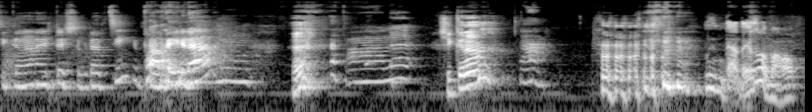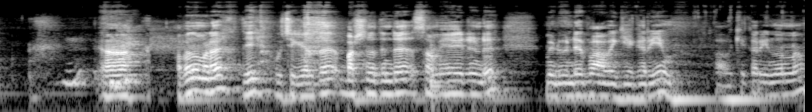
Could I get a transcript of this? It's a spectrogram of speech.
ചിക്കനാണ് ഏറ്റവും ഇഷ്ടപ്പെട്ട ഇറച്ചി. പറയടാ. ആണ്. ചിക്കനാണ് നിന്റെ അതേ സ്വഭാവം. അപ്പൊ നമ്മുടെ ഉച്ചക്കാലത്തെ ഉച്ചക്കലത്തെ ഭക്ഷണത്തിന്റെ സമയമായിട്ടുണ്ട് മിടുവിന്റെ പാവയ്ക്കക്കറിയും പാവയ്ക്കക്കറി എന്ന് പറഞ്ഞാൽ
